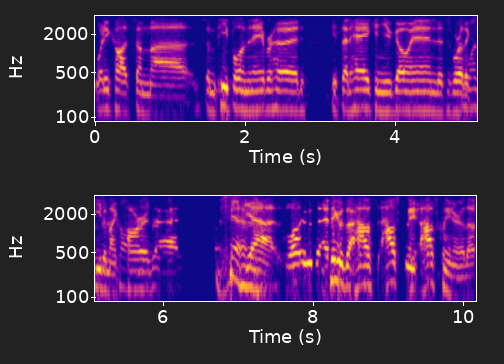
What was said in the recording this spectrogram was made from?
what do you call it? Some uh, some people in the neighborhood. He said, "Hey, can you go in? This is where the, the key to my car neighbors. is at." Yeah. yeah. Well, it was, I think it was a house house clean, house cleaner that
